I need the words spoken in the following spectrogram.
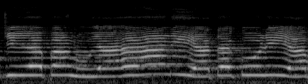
uci ya panuya aniyata kuliya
